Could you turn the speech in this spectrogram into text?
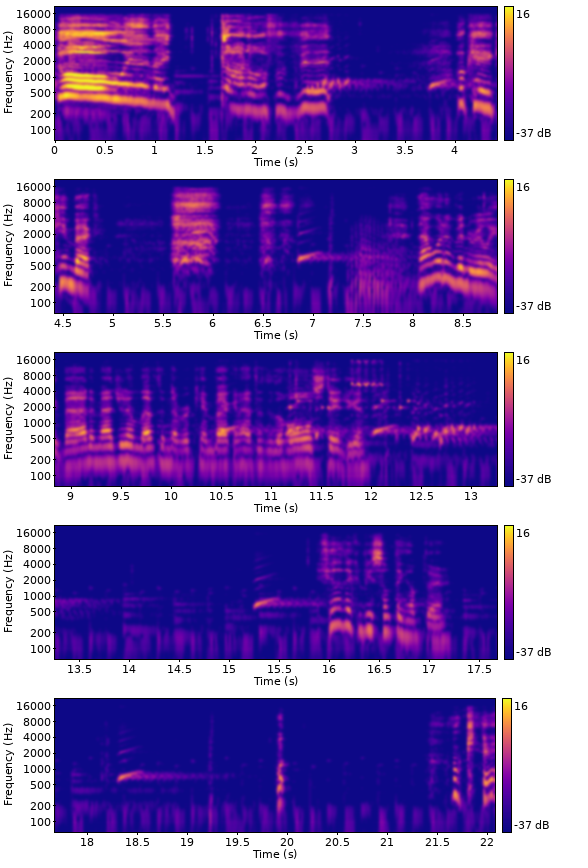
No! And I got off of it. Okay, it came back. that would have been really bad. Imagine it left and never came back and had to do the whole stage again. I feel like there could be something up there. What? Okay.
